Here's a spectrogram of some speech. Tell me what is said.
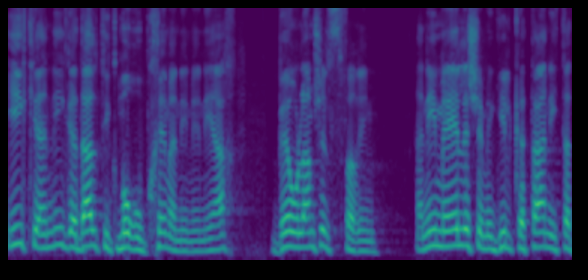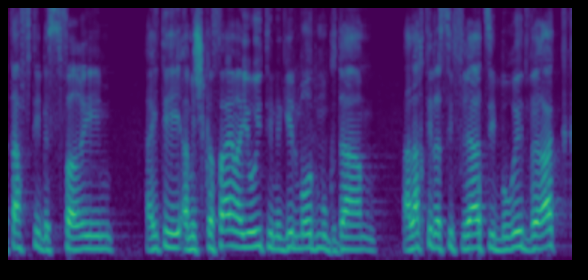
היא כי אני גדלתי, כמו רובכם אני מניח, בעולם של ספרים. אני מאלה שמגיל קטן התעטפתי בספרים, הייתי, המשקפיים היו איתי מגיל מאוד מוקדם, הלכתי לספרייה הציבורית ורק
